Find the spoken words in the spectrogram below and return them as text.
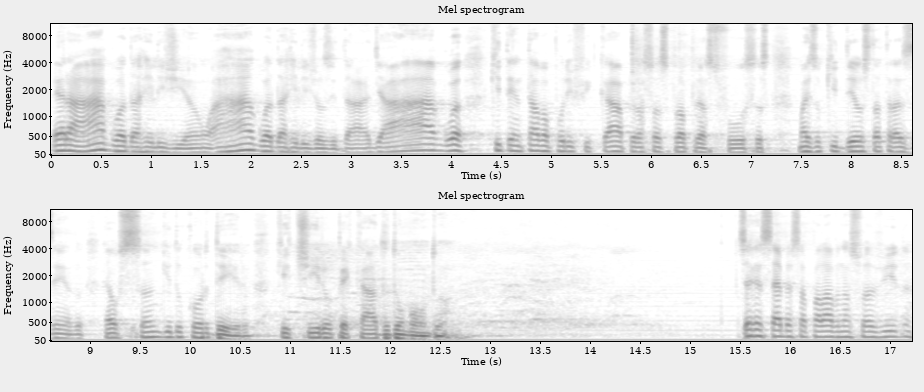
era a água da religião, a água da religiosidade, a água que tentava purificar pelas suas próprias forças. Mas o que Deus está trazendo é o sangue do Cordeiro que tira o pecado do mundo. Você recebe essa palavra na sua vida?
